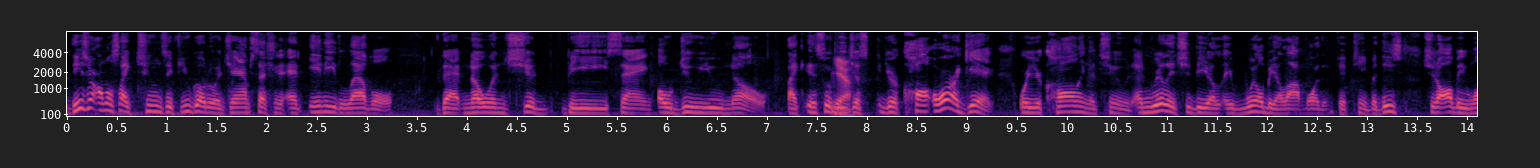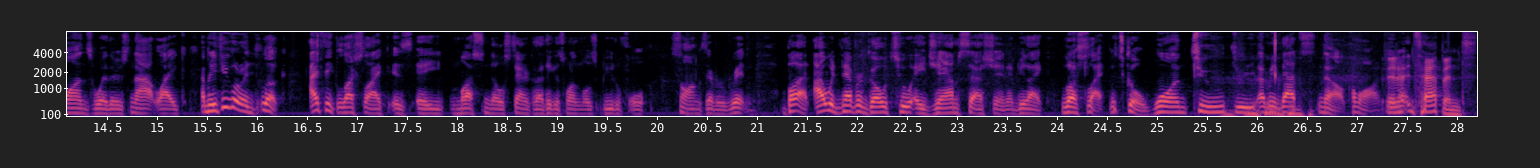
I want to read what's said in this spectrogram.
these are almost like tunes if you go to a jam session at any level that no one should be saying, "Oh, do you know?" Like this would Yeah. be just your call or a gig where you're calling a tune, and really it should be a, it will be a lot more than 15. But these should all be ones where there's not like I mean, if you go to look. I think Lush Life is a must know standard because I think it's one of the most beautiful songs ever written. But I would never go to a jam session and be like, Lush Life, let's go. One, two, three. I mean, that's no, come on. It, it's happened.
